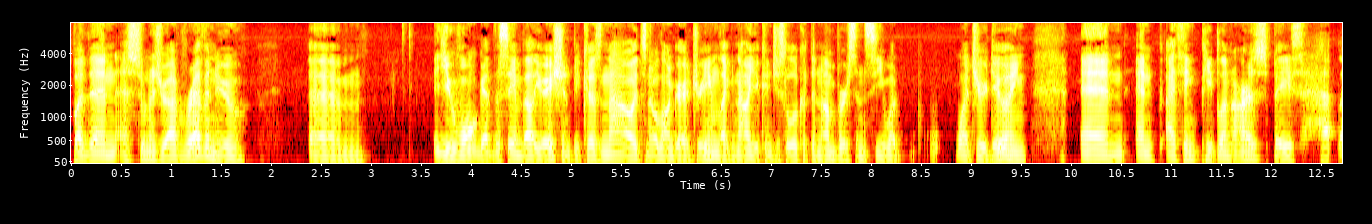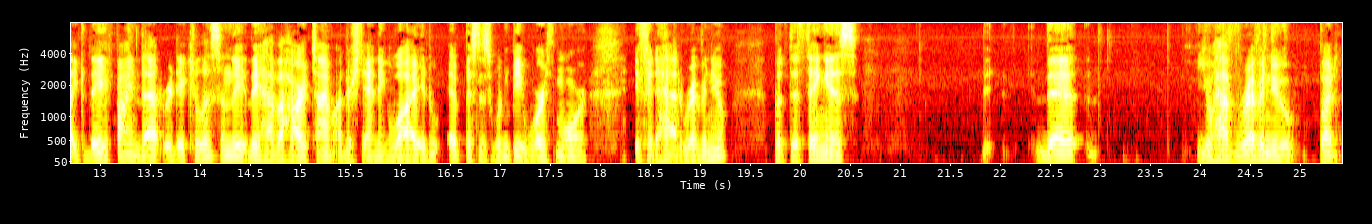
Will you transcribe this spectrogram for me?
But then as soon as you have revenue um you won't get the same valuation because now it's no longer a dream. Like now you can just look at the numbers and see what what you're doing. And and i think people in our space ha- like they find that ridiculous and they, they have a hard time understanding why it, a business wouldn't be worth more if it had revenue. But the thing is the, you have revenue but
